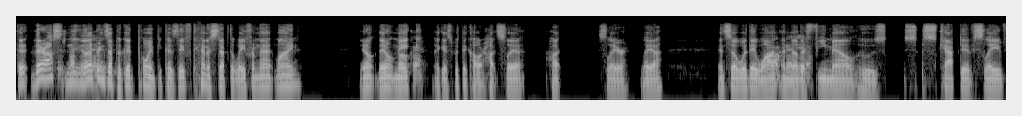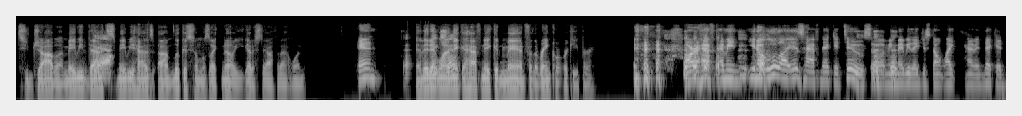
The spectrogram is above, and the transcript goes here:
they're, they're also you know, that brings up a good point because they've kind of stepped away from that line. They don't they don't make okay. I guess what they call her Hutt Slayer Hutt Slayer Leia, and so would they want okay, another yeah. female who's s- captive slave to Jabba? Maybe that's yeah. maybe has um, Lucasfilm was like, no, you got to stay off of that one. And that and they didn't want to make a half naked man for the Rancor keeper. or half, I mean, you know, Oola is half naked too. So, I mean, maybe they just don't like having naked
